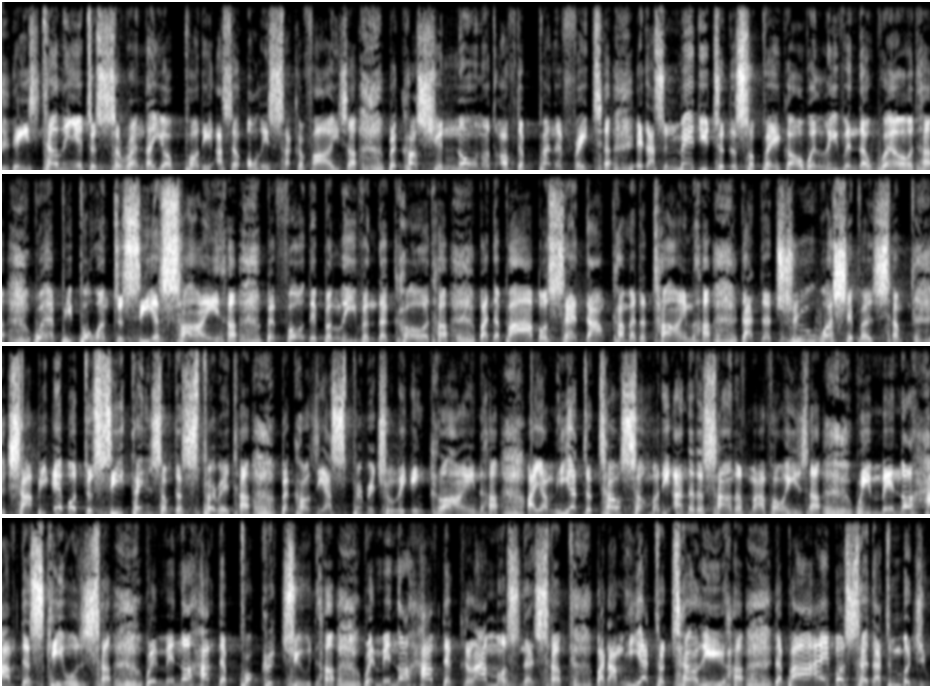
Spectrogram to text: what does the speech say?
He's telling you to surrender your body as a holy sacrifice because you know not of the benefit it has made you to disobey God. We live in the world uh, where people want to see a sign uh, before they believe in the God. Uh, but the Bible said, Now come at the time that the true worshippers um, shall be able to see things of the Spirit because they are spiritually inclined. I am here to tell somebody under the sound of my voice we may not have the skills, we may not have the pulchritude, we may not have the glamorousness, but I'm here to tell you the Bible said that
